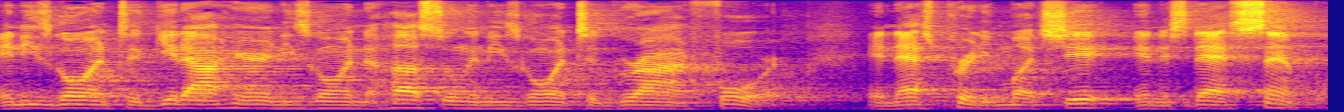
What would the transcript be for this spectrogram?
and he's going to get out here and he's going to hustle and he's going to grind for it. And that's pretty much it. And it's that simple.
